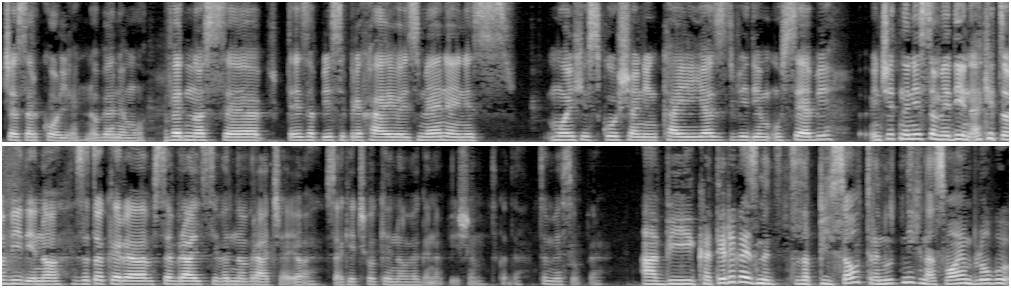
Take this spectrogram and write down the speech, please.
česar koli nobenemu. Vedno se te zapisi prihajajo iz mene in iz mojih izkušenj in kaj jaz vidim v sebi. In čitno nisem edina, ki to vidi, no, zato ker um, se bralci vedno vračajo, vsakeč, ko kaj novega napišem. Tako da to mi je super. A bi katerega izmed zapisov trenutnih na svojem blogu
